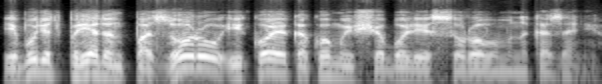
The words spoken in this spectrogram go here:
и будет предан позору и кое-какому еще более суровому наказанию.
